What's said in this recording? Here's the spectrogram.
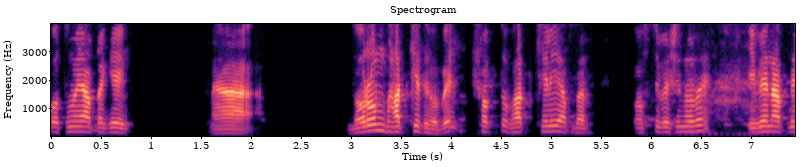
প্রথমে আপনাকে নরম ভাত খেতে হবে। শক্ত ভাত খেলেই আপনার কনস্টিপেশন হবে। ইভেন আপনি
